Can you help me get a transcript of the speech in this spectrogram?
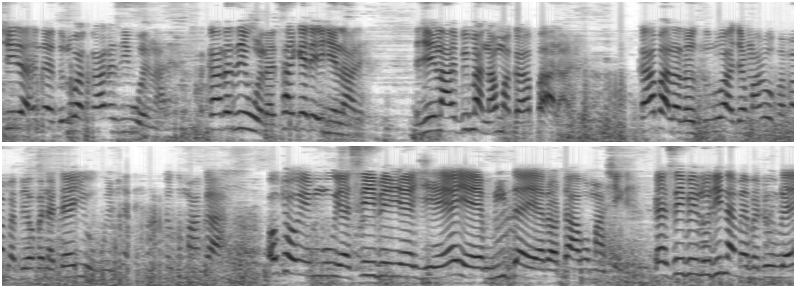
ရှိတဲ့အနဲ့သူတို့ကကားတစ်စီးဝင်လာတယ်ကားတစ်စီးဝင်လာဆိုင်ကယ်တွေအရင်လာတယ်အရင်လာပြီးမှနောက်မှကားပါလာတယ်ကားပါလာလို့သူတို့ကကျမတို့ဘာမှမပြောဘဲနဲ့တဲယူဝင်ဖြတ်တယ်ဒုက္ခမကအုတ်ချုပ်ရမှုရဲ့စီပင်ရဲ့ရဲရဲ့မိသက်ရဲ့တော့တာပေါ်မှာရှိတယ်ကဲစီပင်လူကြီးနာမည်ဘယ်သူလဲ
